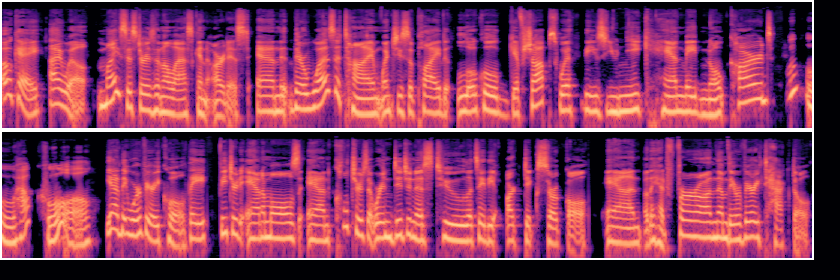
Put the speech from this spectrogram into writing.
okay, I will. My sister is an Alaskan artist, and there was a time when she supplied local gift shops with these unique handmade note cards. Ooh, how cool. Yeah, they were very cool. They featured animals and cultures that were indigenous to, let's say, the Arctic Circle and oh, they had fur on them. They were very tactile.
